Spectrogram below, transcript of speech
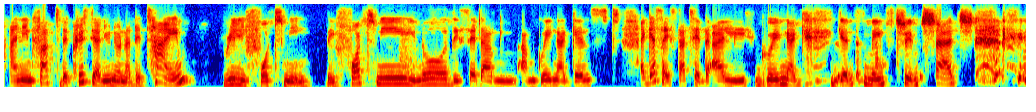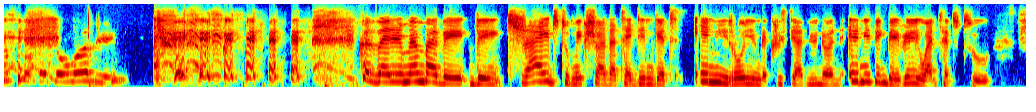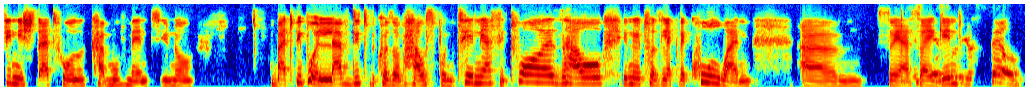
And in fact, the Christian Union at the time really fought me. They fought me, you know, they said I'm I'm going against I guess I started early going against mainstream church. Don't worry. because I remember they they tried to make sure that I didn't get any role in the Christian Union, anything they really wanted to finish that whole car movement, you know. But people loved it because of how spontaneous it was, how you know it was like the cool one. Um, so yeah, so I gained yourself.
